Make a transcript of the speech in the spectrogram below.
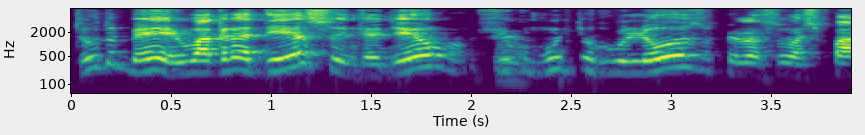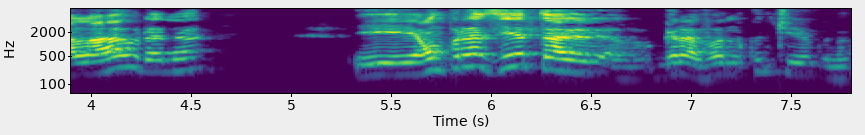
tudo bem, eu agradeço, entendeu? Fico é. muito orgulhoso pelas suas palavras, né? E é um prazer estar gravando contigo, né?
